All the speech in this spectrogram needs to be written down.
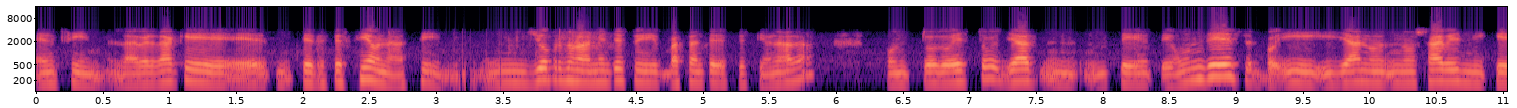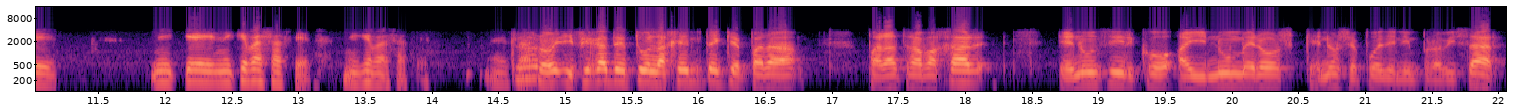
En fin, la verdad que te decepciona, sí. Yo personalmente estoy bastante decepcionada con todo esto. Ya te, te hundes y, y ya no, no sabes ni qué ni qué, ni qué vas a hacer, ni qué vas a hacer. Claro, y fíjate tú la gente que para, para trabajar en un circo hay números que no se pueden improvisar.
